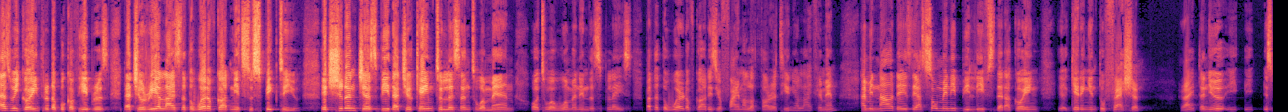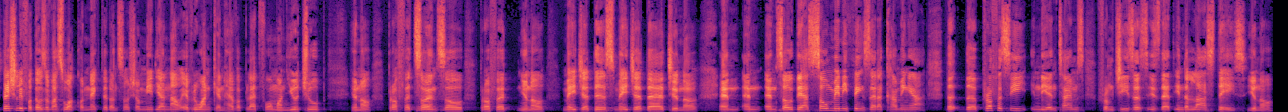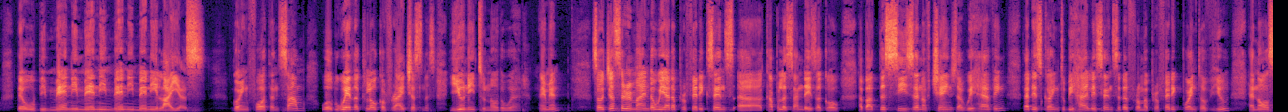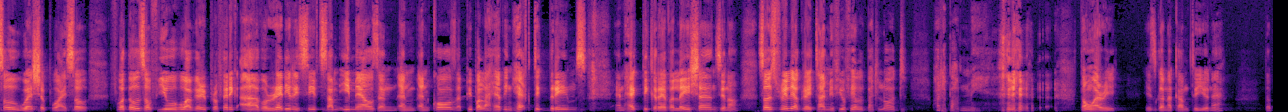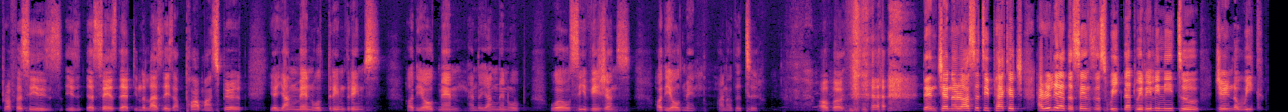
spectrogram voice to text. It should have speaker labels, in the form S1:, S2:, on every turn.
S1: as we're going through the book of Hebrews, that you realize that the word of God needs to speak to you. It shouldn't just be that you came to listen to a man or to a woman in this place, but that the word of God is your final authority in your life. Amen. I mean, nowadays there are so many beliefs that are going, uh, getting into fashion right? And you, especially for those of us who are connected on social media, now everyone can have a platform on YouTube, you know, prophet so and so, prophet, you know, major this, major that, you know, and and and so there are so many things that are coming out. The the prophecy in the end times from Jesus is that in the last days, you know, there will be many, many, many, many liars going forth, and some will wear the cloak of righteousness. You need to know the word. Amen. So, just a reminder we had a prophetic sense uh, a couple of Sundays ago about this season of change that we're having that is going to be highly sensitive from a prophetic point of view and also worship wise. So, for those of you who are very prophetic, I've already received some emails and, and, and calls that people are having hectic dreams and hectic revelations, you know. So, it's really a great time if you feel, but Lord, what about me? Don't worry, it's going to come to you, nah? The prophecy is, is, uh, says that in the last days out my spirit. Your young men will dream dreams, or the old men and the young men will, will see visions, or the old men. One of the two. Or both. then generosity package. I really had the sense this week that we really need to, during the week,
